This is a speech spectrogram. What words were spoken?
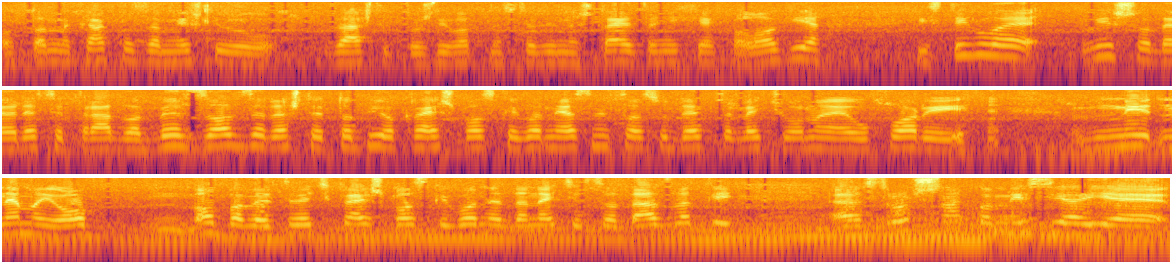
o tome kako zamišljuju zaštitu životne sredine, šta je za njih ekologija i stiglo je više od 90 radova, bez obzira što je to bio kraj školske godine. Ja sam mislila da su deca već u onoj euforiji, nemaju obaveze već kraj školske godine da neće se odazvati. E, stručna komisija je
